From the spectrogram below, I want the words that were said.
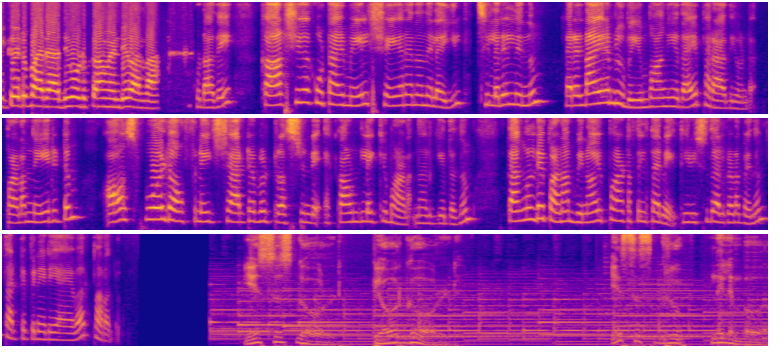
ഐക്ക് ഒരു പരാതി കൊടുക്കാൻ വേണ്ടി വന്ന. കൂടാതെ കാർഷിക കൂട്ടായ്മയിൽ ഷെയർ എന്ന നിലയിൽ ചിലരിൽ നിന്നും രണ്ടായിരം രൂപയും വാങ്ങിയതായി പരാതിയുണ്ട്. പണം നേരിട്ടും ഓസ്വേൾഡ് ഓഫനേജ് ചാരിറ്റബിൾ ട്രസ്റ്റിന്റെ അക്കൗണ്ടിലേക്കുമാണ് നൽകിയതെന്നും തങ്ങളുടെ പണം ബിനോയ് പാട്ടത്തിൽ തന്നെ തിരിച്ചു നൽകണമെന്നും തട്ടിപ്പിനിരയായവർ പറഞ്ഞു. Gold pure gold group Nilambur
